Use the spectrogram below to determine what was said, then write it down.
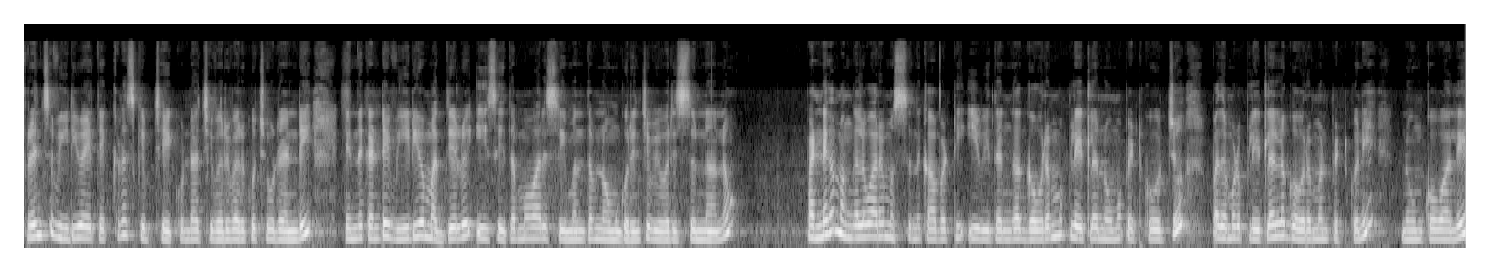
ఫ్రెండ్స్ వీడియో అయితే ఎక్కడ స్కిప్ చేయకుండా చివరి వరకు చూడండి. ఎందుకంటే వీడియో మధ్యలో ఈ సీతమ్మవారి శ్రీమంతం నోము గురించి వివరిస్తున్నాను. పండగ మంగళవారం వస్తుంది కాబట్టి ఈ విధంగా గౌరమ్మ ప్లేట్ల నోము పెట్టుకోవచ్చు. పదమూడు ప్లేట్లలో గౌరమ్మను పెట్టుకొని నోముకోవాలి.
